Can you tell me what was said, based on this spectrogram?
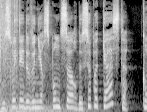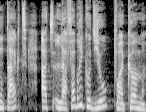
Vous souhaitez devenir sponsor de ce podcast? Contact à lafabriquaudio.com.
